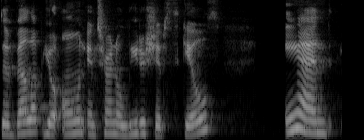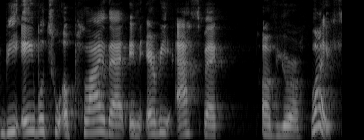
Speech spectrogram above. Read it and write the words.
develop your own internal leadership skills, and be able to apply that in every aspect of your life.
